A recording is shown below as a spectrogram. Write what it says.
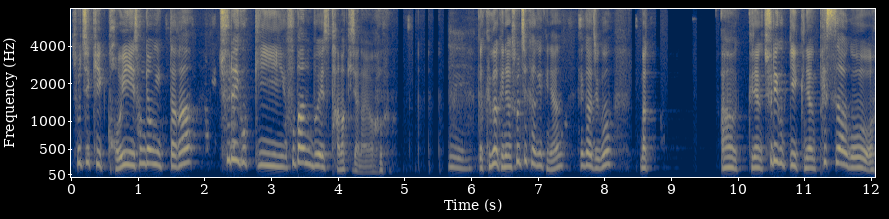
솔직히 거의 성경 읽다가 출애굽기 후반부에서 다 막히잖아요. 네. 그러니까 그거 그냥 솔직하게 그냥 해가지고 막 아 그냥 출애굽기 그냥 패스하고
